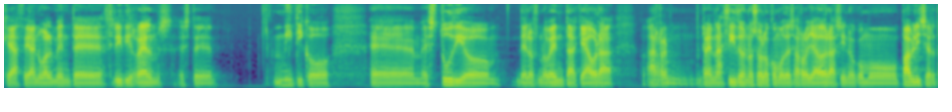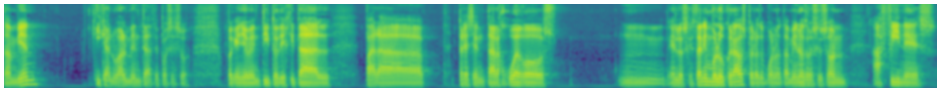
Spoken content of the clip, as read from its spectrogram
que hace anualmente 3D Realms, este mítico eh, estudio de los 90 que ahora ha re- renacido no solo como desarrolladora, sino como publisher también, y que anualmente hace pues eso, un pequeño eventito digital para presentar juegos mm, en los que están involucrados, pero bueno, también otros que son afines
